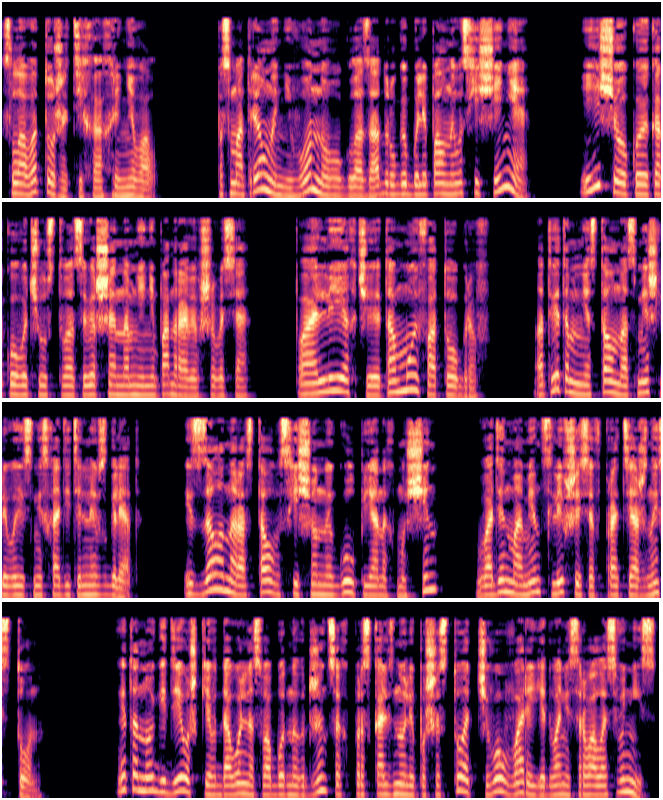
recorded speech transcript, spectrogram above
Слава тоже тихо охреневал. Посмотрел на него, но глаза друга были полны восхищения. И еще кое-какого чувства, совершенно мне не понравившегося. «Полегче, это мой фотограф». Ответом мне стал насмешливый и снисходительный взгляд. Из зала нарастал восхищенный гул пьяных мужчин, в один момент слившийся в протяжный стон. Это ноги девушки в довольно свободных джинсах проскользнули по шесту, отчего Варя едва не сорвалась вниз.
